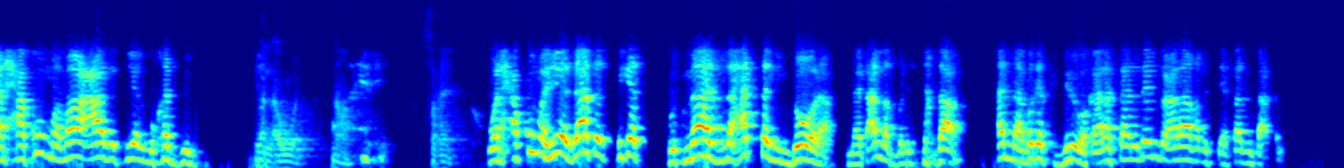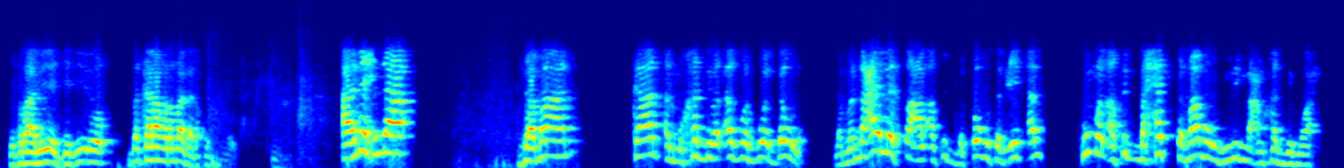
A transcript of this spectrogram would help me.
الحكومة ما عادت هي المخدم. الأول. نعم. والحكومة هي ذاتها بقت متنازله حتى من دورها ما يتعلق بالاستخدام أنها بقت تدير وكالات ثانية. ده عنده علاقة بالسياسات بتاعت الليبراليه الجديده ده كلام أنا ما أقدر أقول نحن زمان كان المخدم الأكبر هو الدولة. لما نعاين قطاع الأطباء فوق 70000 هم الأطباء حتى ما موجودين مع مخدم واحد.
